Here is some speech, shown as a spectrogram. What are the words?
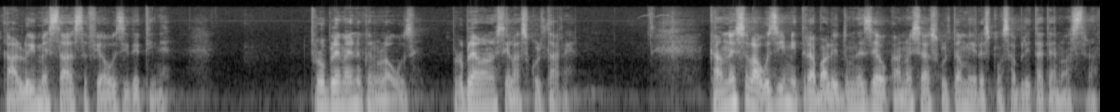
ca lui mesaj să fie auzit de tine. Problema nu că nu-l auzi. Problema nu este la ascultare. Ca noi să-l auzim e treaba lui Dumnezeu, ca noi să ascultăm e responsabilitatea noastră.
